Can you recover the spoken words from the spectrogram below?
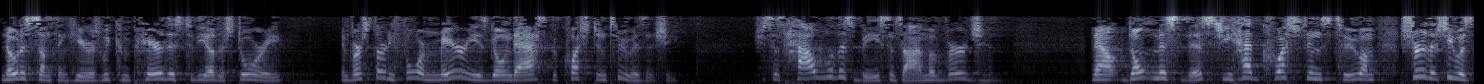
Notice something here as we compare this to the other story. In verse 34, Mary is going to ask a question too, isn't she? She says, How will this be since I'm a virgin? Now, don't miss this. She had questions too. I'm sure that she was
